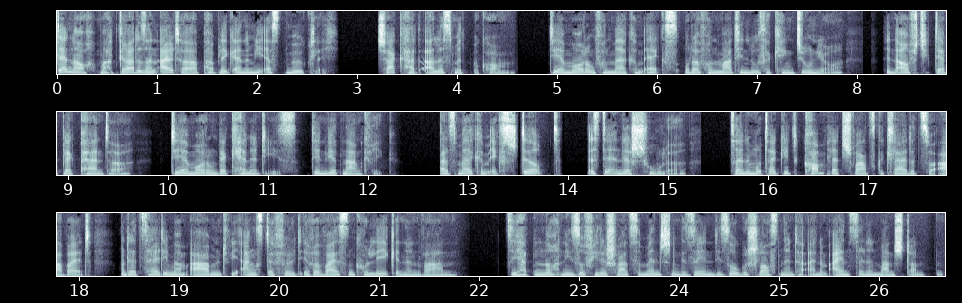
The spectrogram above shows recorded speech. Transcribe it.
Dennoch macht gerade sein Alter Public Enemy erst möglich. Chuck hat alles mitbekommen. Die Ermordung von Malcolm X oder von Martin Luther King Jr., den Aufstieg der Black Panther, die Ermordung der Kennedys, den Vietnamkrieg. Als Malcolm X stirbt, ist er in der Schule. Seine Mutter geht komplett schwarz gekleidet zur Arbeit und erzählt ihm am Abend, wie angsterfüllt ihre weißen Kolleginnen waren. Sie hatten noch nie so viele schwarze Menschen gesehen, die so geschlossen hinter einem einzelnen Mann standen.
